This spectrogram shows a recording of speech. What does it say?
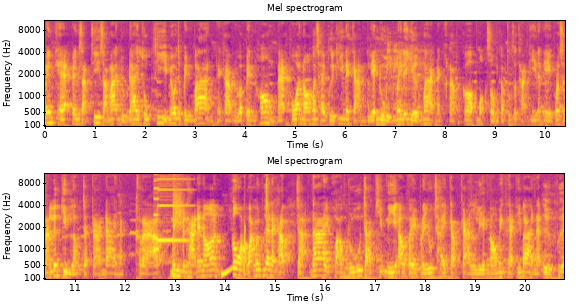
เม่นแคะเป็นสัตว์ที่สามารถอยู่ได้ทุกที่ไม่ว่าจะเป็นบ้านนะครับหรือว่าเป็นห้องนะเพราะว่าน้องเขาใช้พื้นที่ในการเลี้ยงดูไม่ได้เยอะมากนะครับก็เหมาะสมกับทุกสถานที่นั่นเอง เพราะฉะนั้นเรื่องกลิ่นเราจัดการได้นะนะครับไม่มีปัญหาแน่นอน ก็หวังว่าเพื่อนๆนะครับ จะได้ความรู้จากคลิปนี้เอาไปประยุกต์ใช้กับการเลี้ยงน้องแม่แคระที่บ้านนะเออเพื่อ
